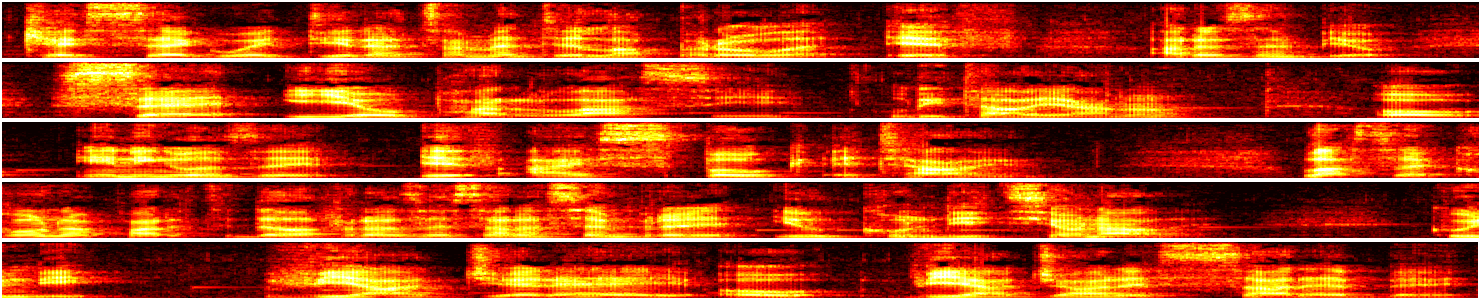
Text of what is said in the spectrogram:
che segue direttamente la parola if. Ad esempio, se io parlassi l'italiano o in inglese if I spoke Italian. La seconda parte della frase sarà sempre il condizionale. Quindi viaggerei o viaggiare sarebbe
